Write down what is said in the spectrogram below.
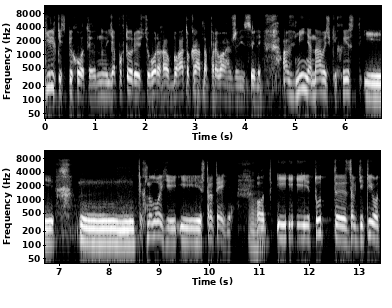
кількість піхоти. Ну я повторююсь, у ворога багатократна перевага в живій силі, а вміння, навички, хист і м, технології і стратегія. От і, і тут е, завдяки, от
